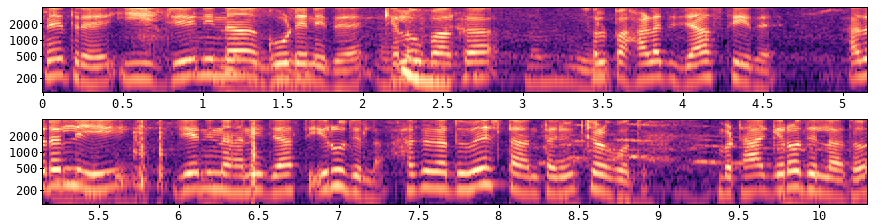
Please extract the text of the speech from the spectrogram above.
ಸ್ನೇಹಿತರೆ ಈ ಜೇನಿನ ಗೂಡೇನಿದೆ. ಕೆಲವು ಭಾಗ ಸ್ವಲ್ಪ ಹಳದಿ ಜಾಸ್ತಿ ಇದೆ. ಅದರಲ್ಲಿ ಜೇನಿನ ಹನಿ ಜಾಸ್ತಿ ಇರುವುದಿಲ್ಲ. ಹಾಗಾಗಿ ಅದು ವೇಸ್ಟ್ ಅಂತ ನೀವು ಕೇಳ್ಬೋದು. ಬಟ್ ಹಾಗಿರೋದಿಲ್ಲ ಅದು.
